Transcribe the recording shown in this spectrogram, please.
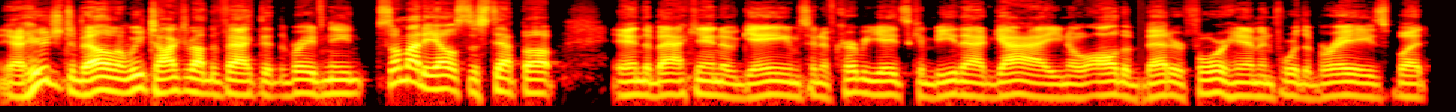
Yeah, huge development. We talked about the fact that the Braves need somebody else to step up in the back end of games. And if Kirby Yates can be that guy, you know, all the better for him and for the Braves. But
